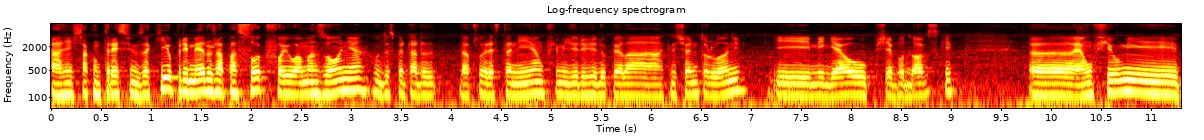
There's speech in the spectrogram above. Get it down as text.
a gente está com três filmes aqui. O primeiro já passou, que foi o Amazônia, o Despertar da Florestania, um filme dirigido pela Cristiane Torloni e Miguel Przewodowski. Uh, é um filme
